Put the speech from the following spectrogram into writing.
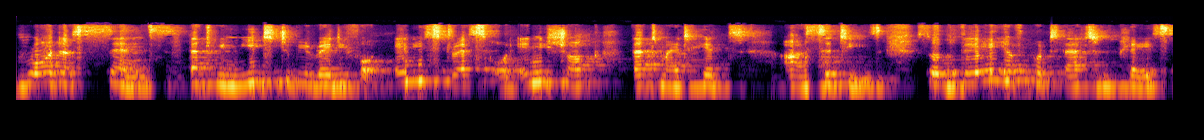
broader sense that we need to be ready for any stress or any shock that might hit our cities. So they have put that in place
